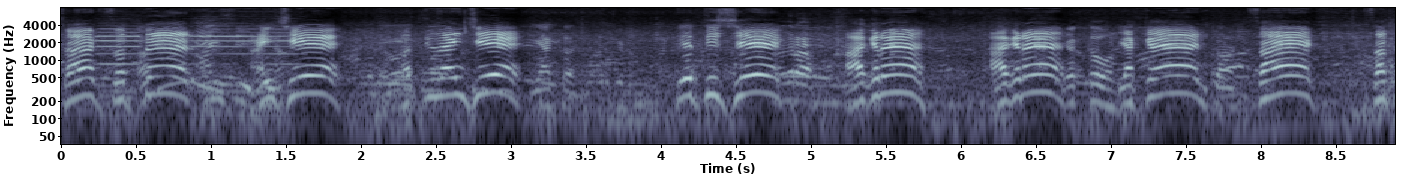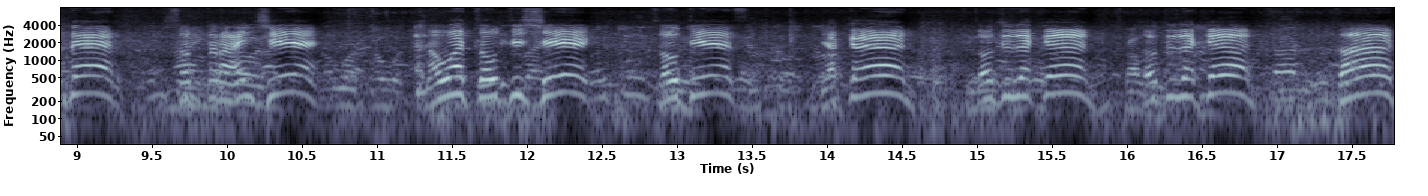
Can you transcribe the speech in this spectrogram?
साठ सत्तर ऐंशी बत्तीस ऐंशी तेहतीसशे अकरा साठ सत्तर सत्तर ऐंशी नव्वद चौतीसशे चौतीस एकावन्न चौतीस एकावन्न चौतीस एकावन्न साठ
